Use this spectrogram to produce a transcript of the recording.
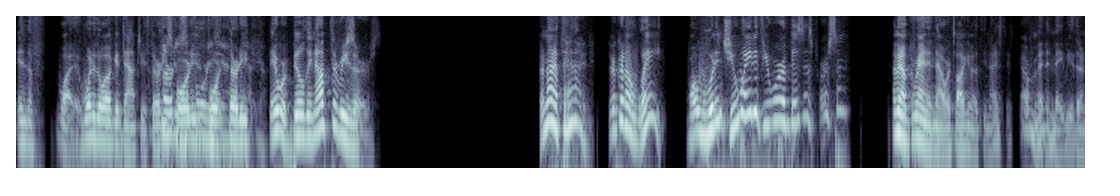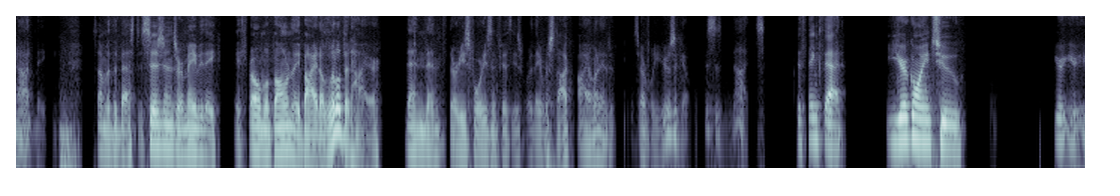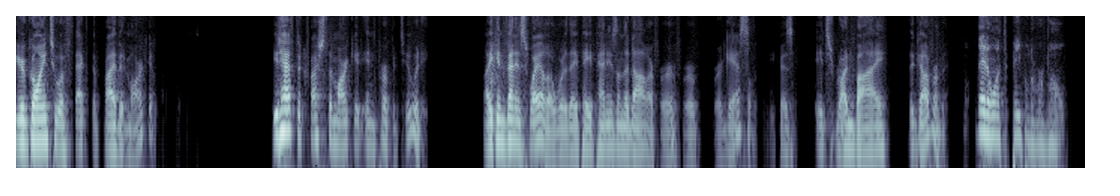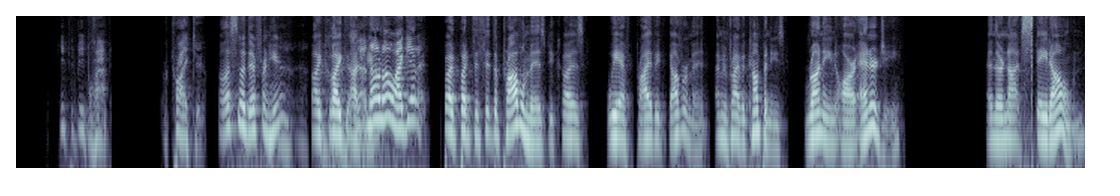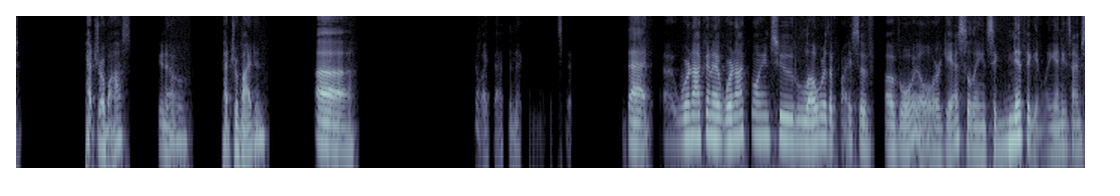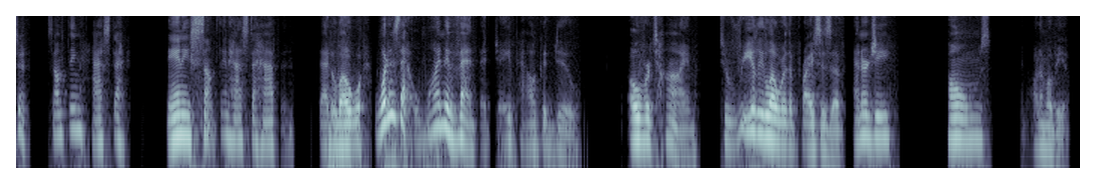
in the what? What did the oil get down to? 30s, 30s and 40s, 40s, 40, yeah, 30. yeah, yeah. They were building up the reserves. They're not. They're not. They're going to wait. Well, wouldn't you wait if you were a business person? I mean, granted, now we're talking about the United States government, and maybe they're not making some of the best decisions, or maybe they they throw them a bone and they buy it a little bit higher than than 30s, 40s, and 50s, where they were stockpiling it several years ago. This is nuts to think that you're going to you're you're you're going to affect the private market like this. You'd have to crush the market in perpetuity, like in Venezuela, where they pay pennies on the dollar for for for gasoline because it's run by the government. They don't want the people to revolt. Keep the people happy, or try to. Well, that's no different here. Like like I- no, no, I get it. But but the the problem is because we have private government, I mean private companies running our energy, and they're not state owned. Petrobras, you know, Petro Biden. Uh, like that's the nickname. That uh, we're not gonna we're not going to lower the price of, of oil or gasoline significantly anytime soon. Something has to, Danny. Something has to happen that low. What is that one event that J Powell could do over time to really lower the prices of energy, homes, and automobiles?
